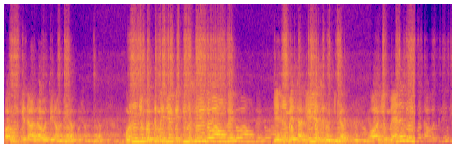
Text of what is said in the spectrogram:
اور ان کے عداوت انبیاء پر۔ انہوں نے جو بدتمیزیاں کی تھی اس سے بھی گواہ ہوں گے کہ انہوں نے میرے ساتھ یہ یہ سلوک کیا۔ اور جو میں نے تو ان کو دعوت نہیں دی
